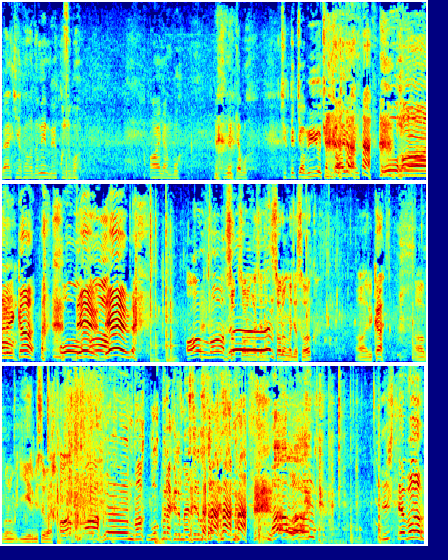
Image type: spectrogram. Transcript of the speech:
Belki yakaladığım en büyük kuzu bu. Aynen bu. Kesinlikle bu. Çıktıkça büyüyor çünkü hayvan. Oha! Harika. Oha! Dev, dev. Allah'ım! Sok solungacını, solungaca sok. Harika. Abi bunun 20'si var. Allah'ım! Bak bok bırakırım ben seni bu saatten sonra. Allah! İşte bu.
